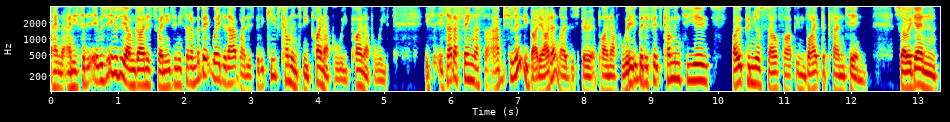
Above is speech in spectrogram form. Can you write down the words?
And and he said it was it was a young guy in his twenties, and he said I'm a bit weirded out by this, but it keeps coming to me pineapple weed, pineapple weed. Is is that a thing? I said absolutely, buddy. I don't know the spirit of pineapple weed, but if it's coming to you, open yourself up, invite the plant in. So again,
